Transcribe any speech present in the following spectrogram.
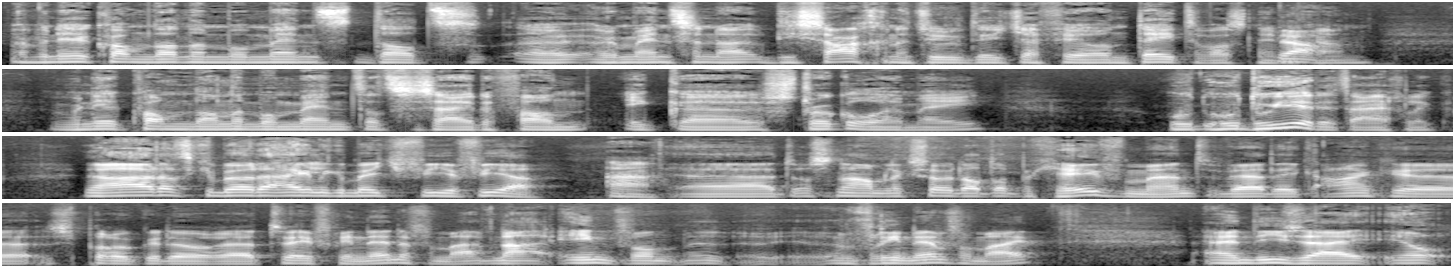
En wanneer kwam dan een moment dat eh, er mensen... nou- die zagen natuurlijk dat jij veel aan het daten was, neem ik Ja. aan. Wanneer kwam dan het moment dat ze zeiden van... ik eh, struggle ermee. Hoe, hoe doe je dit eigenlijk? Nou, dat gebeurde eigenlijk een beetje via via. Ah, Eh, het was namelijk zo dat op een gegeven moment werd ik aangesproken door eh, twee vriendinnen van mij. Nou, een, van, eh, een vriendin van mij. En die zei, "Joh,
